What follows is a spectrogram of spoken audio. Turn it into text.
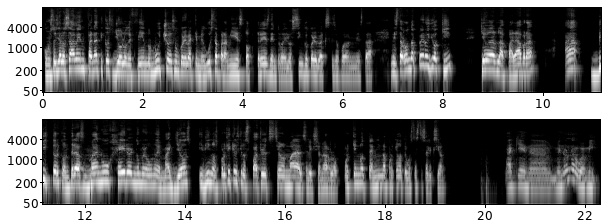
Como ustedes ya lo saben, fanáticos, yo lo defiendo mucho. Es un coreback que me gusta. Para mí es top 3 dentro de los 5 corebacks que se fueron en esta, en esta ronda. Pero yo aquí quiero dar la palabra a Víctor Contreras Manu, hater número uno de Mac Jones. Y dinos, ¿por qué crees que los Patriots hicieron mal al seleccionarlo? ¿Por qué no te anima? ¿Por qué no te gusta esta selección? ¿A quién? ¿A Menona o a mí?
